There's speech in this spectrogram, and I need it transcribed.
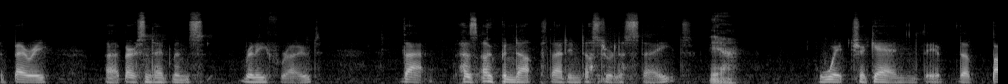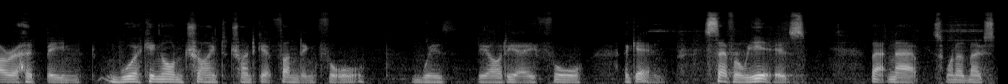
the Bury, uh, Bury St Edmunds Relief Road, that has opened up that industrial estate, Yeah. which again the, the borough had been working on trying to trying to get funding for with the RDA for again several years. That now is one of the most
